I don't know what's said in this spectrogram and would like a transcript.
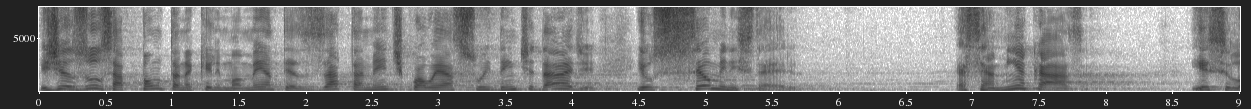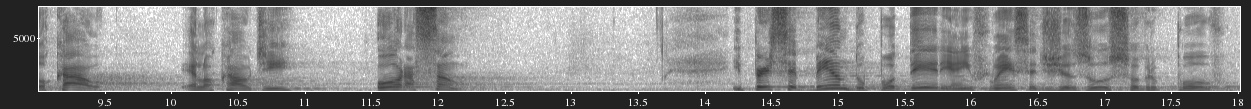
E Jesus aponta naquele momento exatamente qual é a sua identidade e o seu ministério. Essa é a minha casa. E esse local é local de oração. E percebendo o poder e a influência de Jesus sobre o povo,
